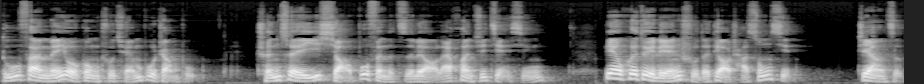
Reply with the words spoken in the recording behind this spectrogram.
毒贩没有供出全部账簿，纯粹以小部分的资料来换取减刑，便会对联署的调查松懈。这样子，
